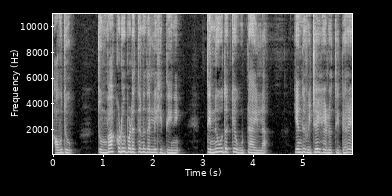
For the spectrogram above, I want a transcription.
ಹೌದು, ತುಂಬ ಕಡು ಬಡತನದಲ್ಲಿ ಇದ್ದೀನಿ, ತಿನ್ನುವುದಕ್ಕೆ ಊಟ ಇಲ್ಲ ಎಂದು ವಿಜಯ್ ಹೇಳುತ್ತಿದ್ದರೆ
